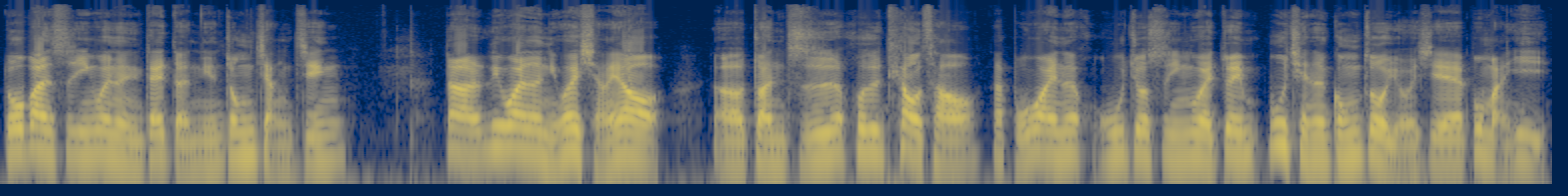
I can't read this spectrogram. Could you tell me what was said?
多半是因为呢你在等年终奖金。那另外呢，你会想要呃转职或是跳槽，那不外呢乎就是因为对目前的工作有一些不满意，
